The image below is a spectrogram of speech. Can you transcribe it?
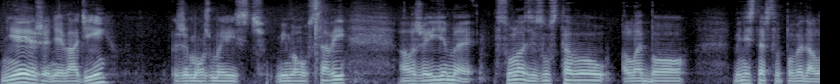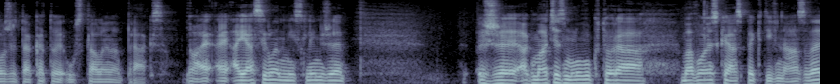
nie je, že nevadí, že môžeme ísť mimo ústavy, ale že ideme v súlade s ústavou, lebo ministerstvo povedalo, že takáto je ustálená prax. No a, a, a ja si len myslím, že, že ak máte zmluvu, ktorá má vojenské aspekty v názve,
